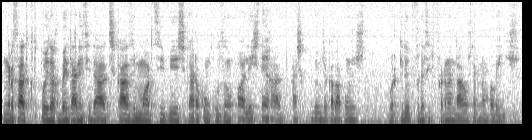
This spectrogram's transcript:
Engraçado que depois de arrebentarem cidades, casos e mortes civis, chegaram à conclusão: olha, isto é errado, acho que devemos acabar com isto. O arquiduque Francisco Fernando Áustria não vale isto.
